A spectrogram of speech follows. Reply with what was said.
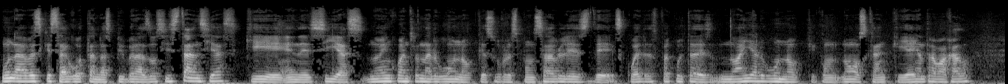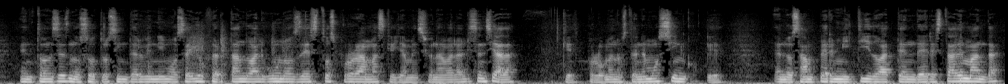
una vez que se agotan las primeras dos instancias, que en el CIAS no encuentran alguno, que sus responsables de escuelas, facultades, no hay alguno que conozcan, que ya hayan trabajado, entonces nosotros intervenimos ahí ofertando algunos de estos programas que ya mencionaba la licenciada, que por lo menos tenemos cinco que nos han permitido atender esta demanda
